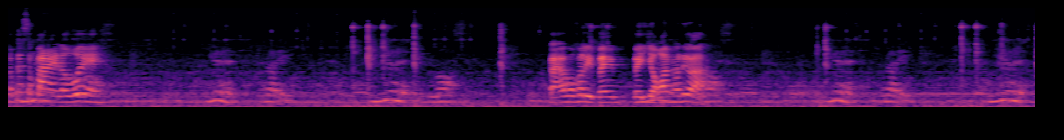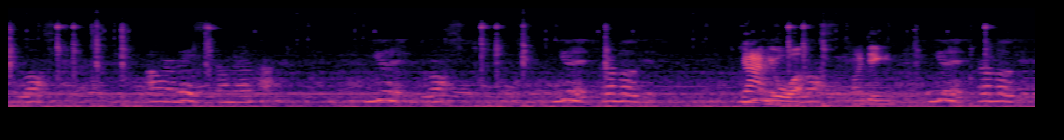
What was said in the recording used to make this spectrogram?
เขาจะสปายเราเว้ย Unit ready. Unit lost. ไปเอาโพคาลิปไปไปย้อนเขาดีกว่า Lost. Unit ready. Unit lost. Our base is under attack. Unit lost. Unit promoted. ยากอยู่อะ Unit lost. เอาจริง Unit promoted.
